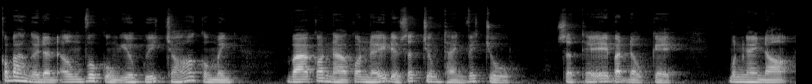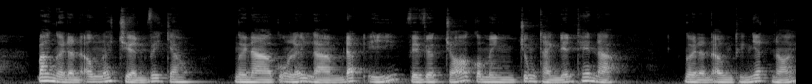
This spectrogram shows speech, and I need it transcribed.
Có ba người đàn ông vô cùng yêu quý chó của mình, Và con nào con ấy đều rất trung thành với chủ. Giật thế bắt đầu kể. Một ngày nọ, Ba người đàn ông nói chuyện với nhau. Người nào cũng lấy làm đắc ý Về việc chó của mình trung thành đến thế nào. Người đàn ông thứ nhất nói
